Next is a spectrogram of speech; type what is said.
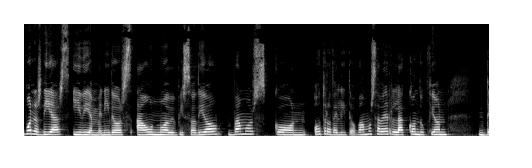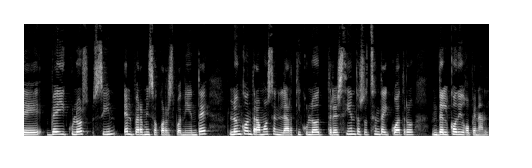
Buenos días y bienvenidos a un nuevo episodio. Vamos con otro delito. Vamos a ver la conducción de vehículos sin el permiso correspondiente. Lo encontramos en el artículo 384 del Código Penal.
